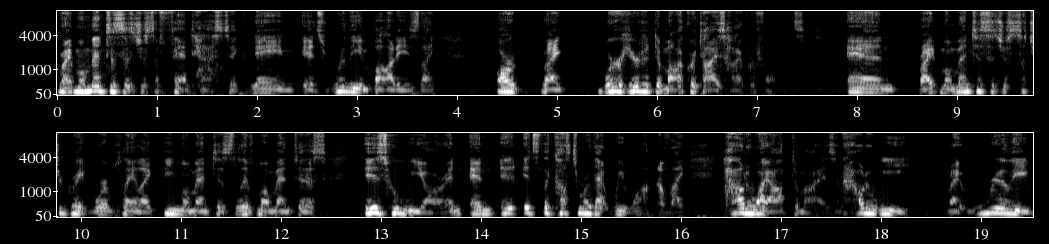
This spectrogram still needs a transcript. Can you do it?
right momentous is just a fantastic name. It's really embodies like our like we're here to democratize high performance and right? Momentous is just such a great wordplay. Like be momentous, live momentous is who we are, and and it, it's the customer that we want. Of like, how do I optimize, and how do we, right, really,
